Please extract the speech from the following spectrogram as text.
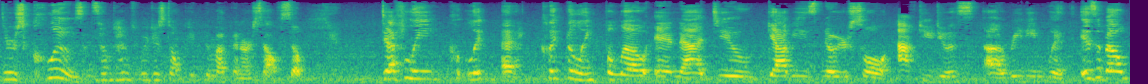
There's clues and sometimes we just don't pick them up in ourselves. So definitely click, uh, click the link below and uh, do gabby's know your soul after you do a uh, reading with Isabelle.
